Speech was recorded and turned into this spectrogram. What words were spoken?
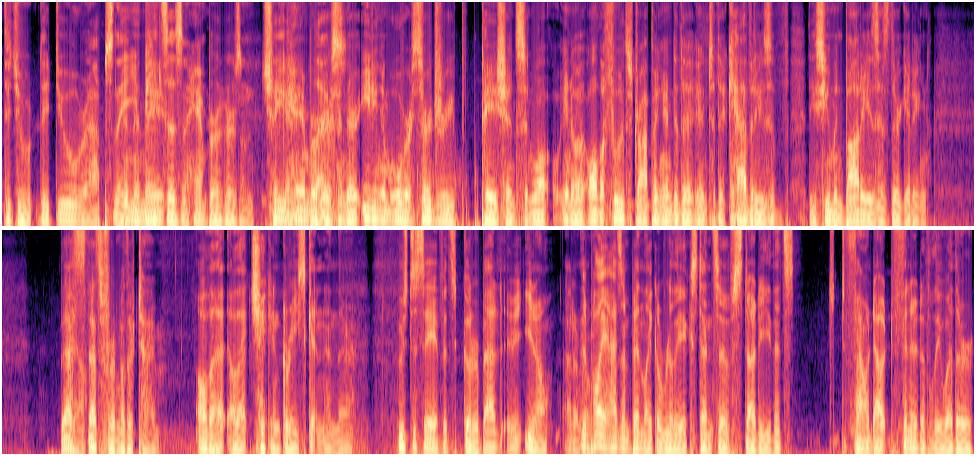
did you they do wraps and they And eat then they- pizzas and hamburgers and They chicken eat hamburgers legs. and they're eating them over surgery patients, and while you know all the food's dropping into the into the cavities of these human bodies as they're getting. That's Yeah. that's for another time. all that all that chicken grease getting in there who's to say if it's good or bad you know I don't know. there probably hasn't been like a really extensive study that's found out definitively whether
